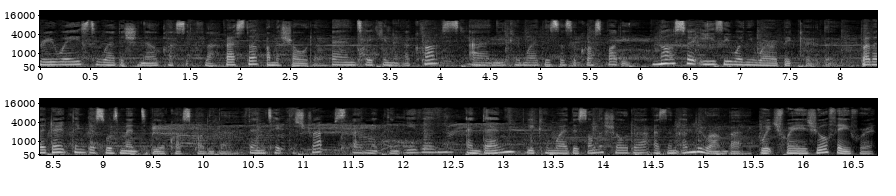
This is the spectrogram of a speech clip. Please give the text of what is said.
Three ways to wear the Chanel Classic flap. First up on the shoulder, then taking it across and you can wear this as a crossbody. Not so easy when you wear a big coat though, but I don't think this was meant to be a crossbody bag. Then take the straps and make them even and then you can wear this on the shoulder as an underarm bag. Which way is your favourite?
